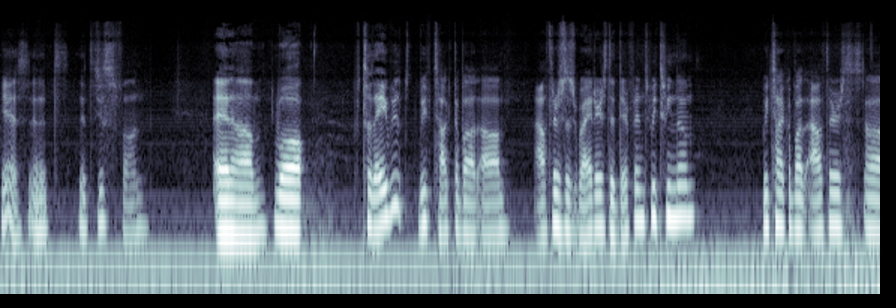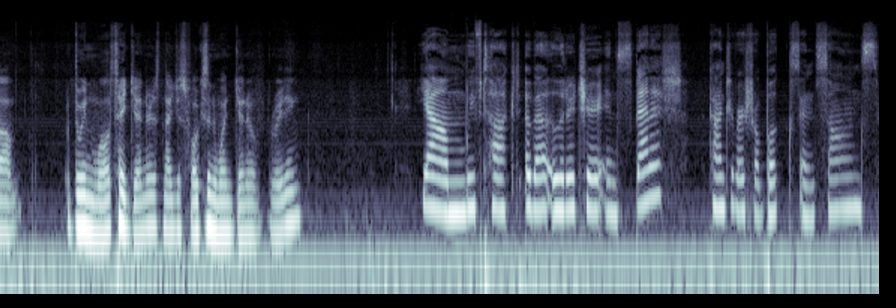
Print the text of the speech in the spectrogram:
yes, yes. and it's it's just fun. And um, well, today we we've talked about um authors as writers, the difference between them. We talk about authors um doing multi genres, not just focusing on one genre of reading. Yeah, um, we've talked about literature in Spanish, controversial books and songs.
